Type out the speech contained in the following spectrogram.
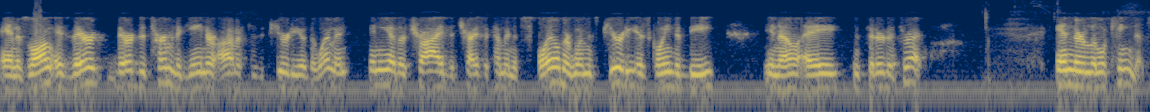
And as long as they're they're determined to gain their honor through the purity of the women, any other tribe that tries to come in and spoil their women's purity is going to be, you know, a considered a threat in their little kingdoms.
